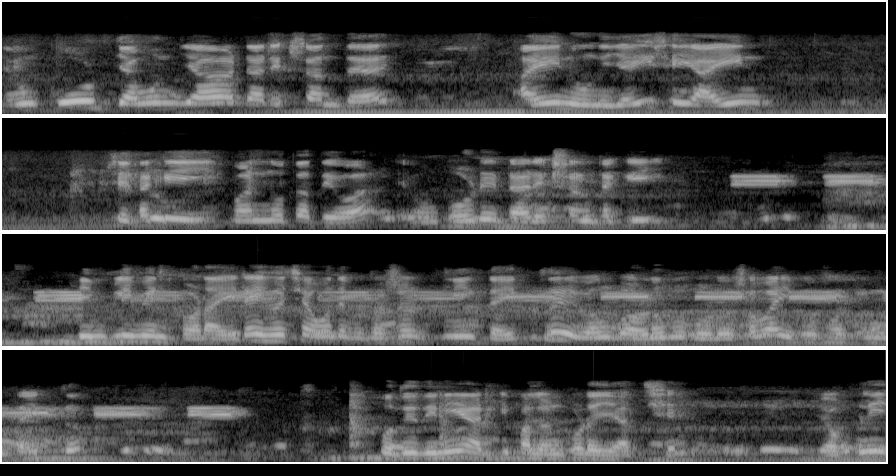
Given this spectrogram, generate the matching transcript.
এবং কোর্ট যেমন যা ডাইরেকশান দেয়, আইন অনুযায়ী সেই আইন সেটাকেই মান্যতা দেওয়া এবং কোর্টের ডাইরেকশনটাকেই ইমপ্লিমেন্ট করা। এটাই হচ্ছে আমাদের প্রশাসনিক দায়িত্ব এবং বহরমপুর পৌরসভা এই প্রশাসনিক দায়িত্ব। প্রতিদিনই আর কি পালন করে যাচ্ছে। যখনই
